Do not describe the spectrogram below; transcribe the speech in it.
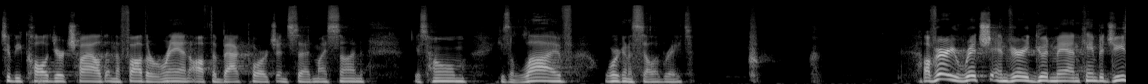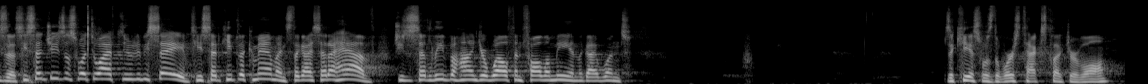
to be called your child. And the father ran off the back porch and said, My son is home, he's alive, we're going to celebrate. A very rich and very good man came to Jesus. He said, Jesus, what do I have to do to be saved? He said, Keep the commandments. The guy said, I have. Jesus said, Leave behind your wealth and follow me. And the guy wouldn't. Zacchaeus was the worst tax collector of all.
